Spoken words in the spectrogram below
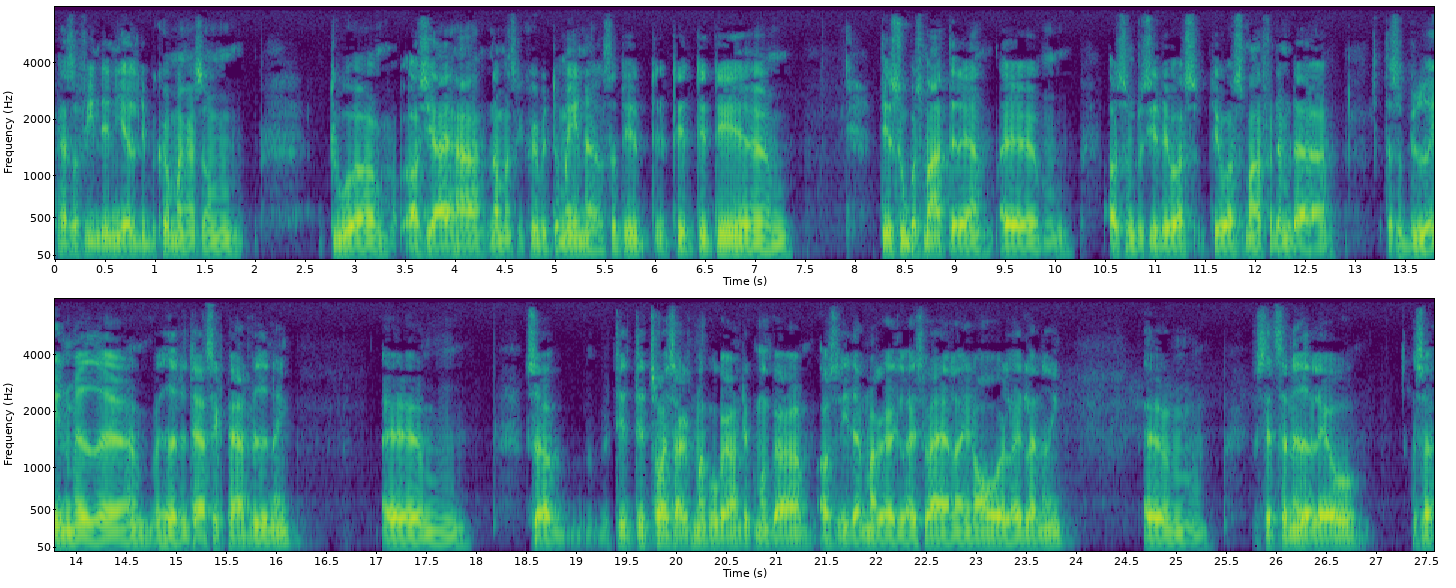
passer fint ind i alle de bekymringer, som du og også jeg har, når man skal købe et domæne. Altså det, det, det, det, det, øh, det er super smart det der. Øh, og som du siger, det er jo også, det er jo også smart for dem, der, der så byder ind med, øh, hvad hedder det, deres ekspertviden, ikke? Øh, så det, det tror jeg sagtens, man kunne gøre. Det kunne man gøre også i Danmark, eller i Sverige, eller i Norge, eller et eller andet, ikke? Øhm, sætte sig ned og lave... Altså,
